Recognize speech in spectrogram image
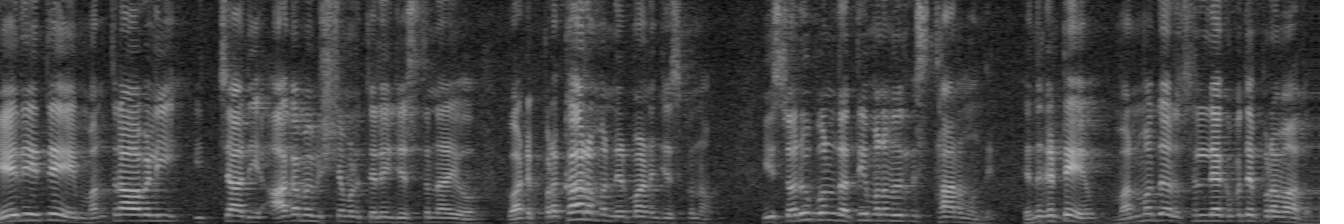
ఏదైతే మంత్రావళి ఇత్యాది ఆగమ విషయములు తెలియజేస్తున్నాయో వాటి ప్రకారం మనం నిర్మాణం చేసుకున్నాం. ఈ స్వరూపంలో అతి మన స్థానం ఉంది. ఎందుకంటే మన్మధ రసులు లేకపోతే ప్రమాదం.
